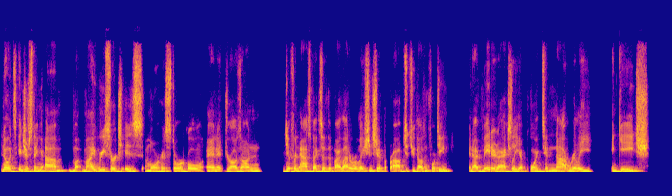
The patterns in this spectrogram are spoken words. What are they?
You know, it's interesting. Um, my research is more historical, and it draws on different aspects of the bilateral relationship up to 2014. And I've made it actually a point to not really engage.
